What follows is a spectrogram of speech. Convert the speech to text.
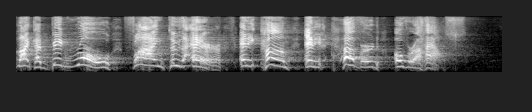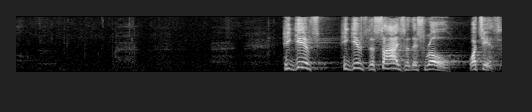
like a big roll flying through the air, and it come and it hovered over a house. He gives, he gives the size of this roll. Watch this.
